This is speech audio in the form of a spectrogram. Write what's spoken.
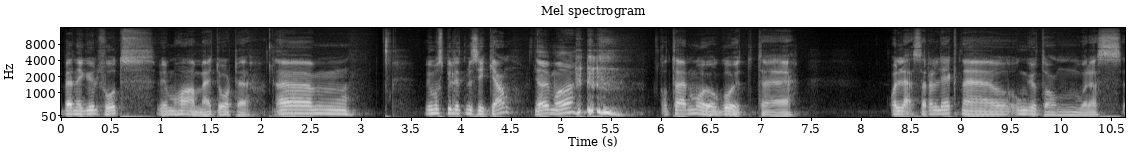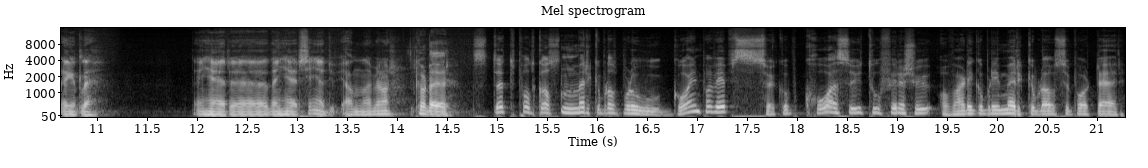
Benny Gullfot, vi må ha ham med et år til. Um, vi må spille litt musikk igjen. ja, vi må det. Og dette må jo gå ut til alle disse lekne ungguttene våre, egentlig. Den her, eh, den her kjenner du igjen, Bjørnar. Klart jeg gjør. Støtt podkasten Mørkeblått blod. Gå inn på Vips, søk opp KSU247 og velg å bli mørkeblå supporter.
